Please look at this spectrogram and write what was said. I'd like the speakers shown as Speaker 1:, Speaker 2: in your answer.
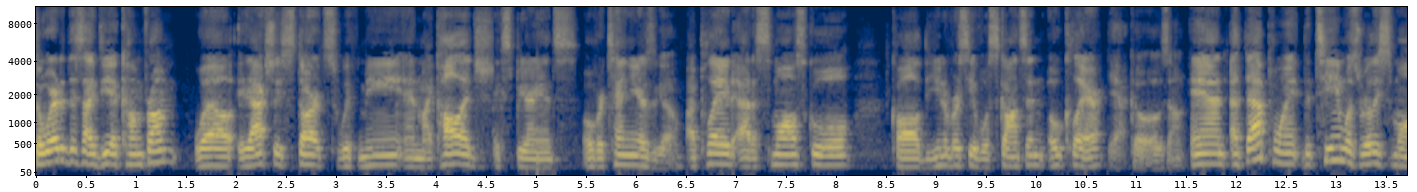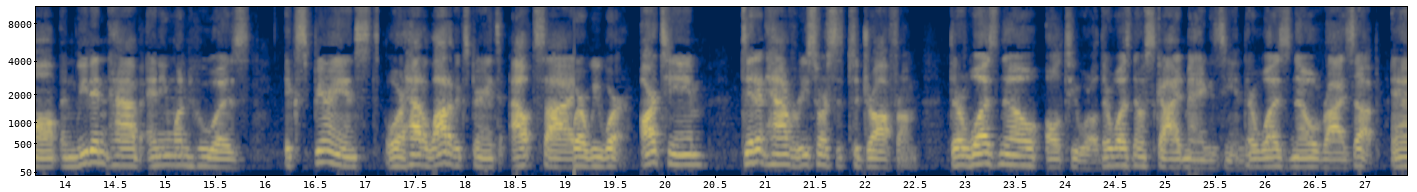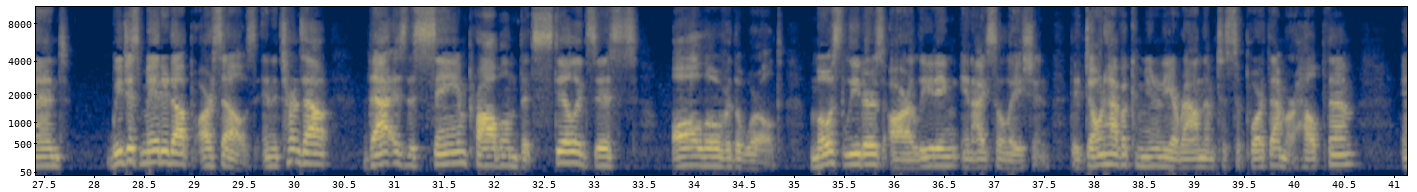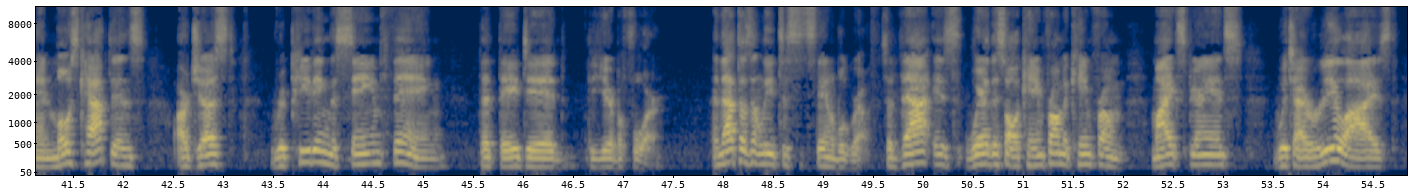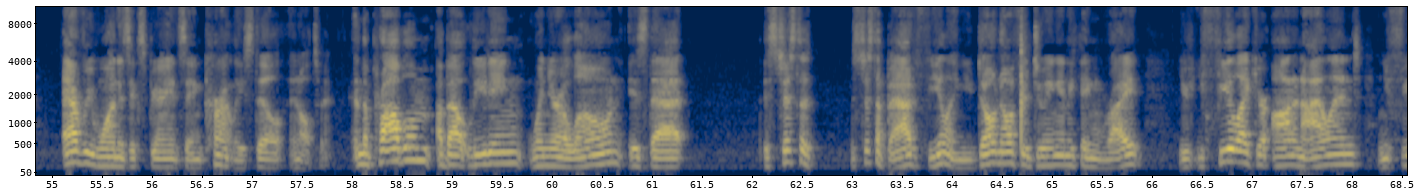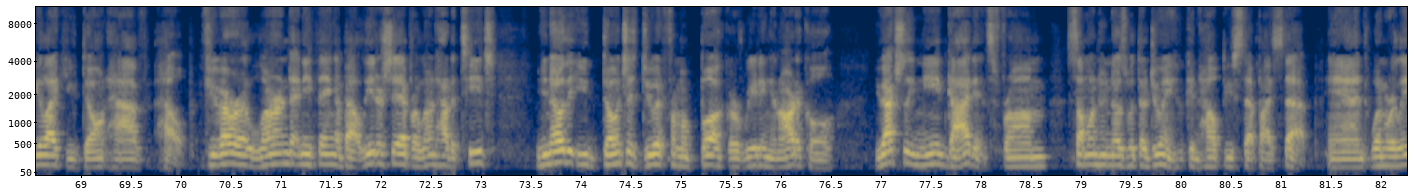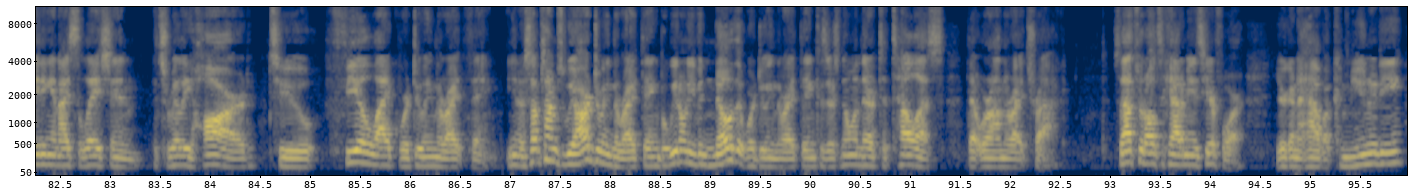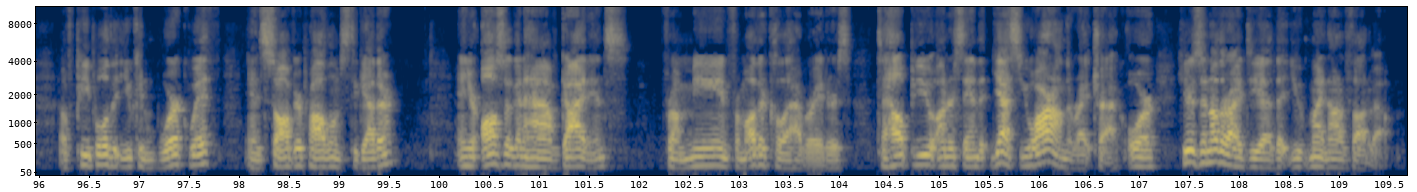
Speaker 1: So, where did this idea come from? Well, it actually starts with me and my college experience over 10 years ago. I played at a small school called the University of Wisconsin, Eau Claire. Yeah, go Ozone. And at that point, the team was really small, and we didn't have anyone who was experienced or had a lot of experience outside where we were. Our team didn't have resources to draw from. There was no Ultiworld, there was no Skyd magazine, there was no Rise Up. And we just made it up ourselves. And it turns out that is the same problem that still exists all over the world. Most leaders are leading in isolation. They don't have a community around them to support them or help them. And most captains are just repeating the same thing that they did the year before. And that doesn't lead to sustainable growth. So that is where this all came from. It came from my experience, which I realized everyone is experiencing currently still in Ultimate. And the problem about leading when you're alone is that it's just a it's just a bad feeling. You don't know if you're doing anything right. You, you feel like you're on an island and you feel like you don't have help. If you've ever learned anything about leadership or learned how to teach, you know that you don't just do it from a book or reading an article. You actually need guidance from someone who knows what they're doing, who can help you step by step. And when we're leading in isolation, it's really hard to feel like we're doing the right thing. You know, sometimes we are doing the right thing, but we don't even know that we're doing the right thing because there's no one there to tell us that we're on the right track. So that's what Alt Academy is here for. You're going to have a community of people that you can work with and solve your problems together. And you're also going to have guidance from me and from other collaborators to help you understand that yes, you are on the right track, or here's another idea that you might not have thought about.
